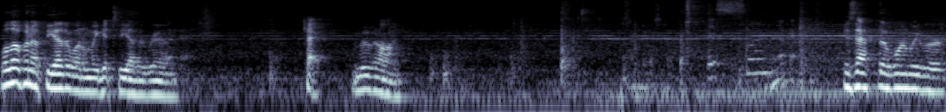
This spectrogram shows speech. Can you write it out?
We'll open up the other one when we get to the other room. Okay. Okay, moving on. This one, okay. Is that the one we were,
